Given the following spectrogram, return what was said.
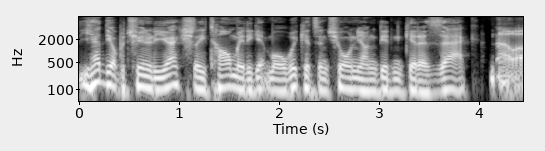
you had the opportunity. You actually told me to get more wickets, and Shaun Young didn't get a zack. No,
